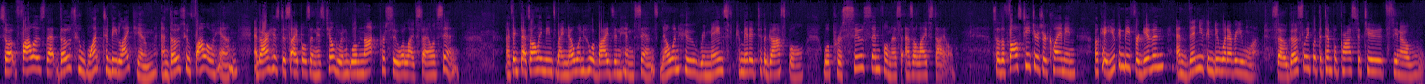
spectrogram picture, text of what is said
So it follows that those who want to be like him and those who follow him and are his disciples and his children will not pursue a lifestyle of sin. I think that's all he means by no one who abides in him sins. No one who remains committed to the gospel will pursue sinfulness as a lifestyle. So the false teachers are claiming okay, you can be forgiven and then you can do whatever you want. So go sleep with the temple prostitutes, you know,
